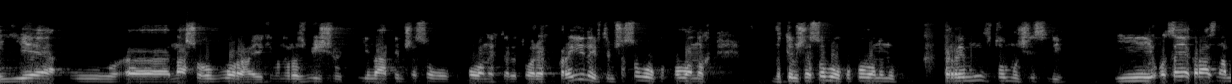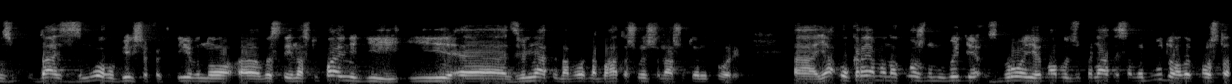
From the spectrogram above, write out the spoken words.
є у е, нашого ворога, які вони розміщують і на тимчасово окупованих територіях України, і в тимчасово окупованих в тимчасово окупованому Криму, в тому числі. І оце якраз нам дасть змогу більш ефективно е, вести наступальні дії і е, звільняти набагато швидше нашу територію. Е, я окремо на кожному виді зброї, мабуть, зупинятися не буду, але просто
